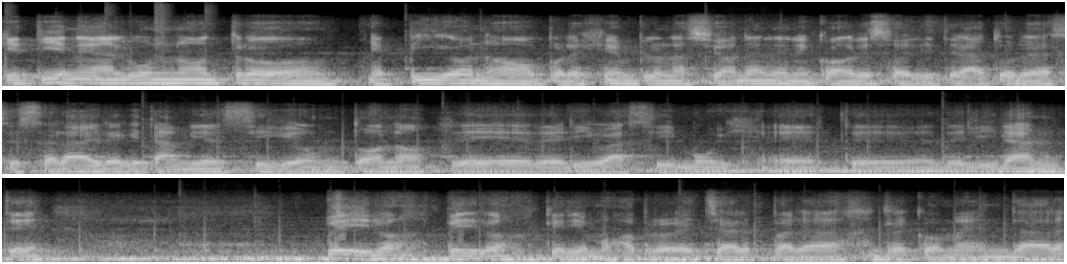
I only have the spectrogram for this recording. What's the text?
que tiene algún otro epígono, por ejemplo, nacional en el Congreso de Literatura de César Aire, que también sigue un tono de deriva así muy este, delirante pero, pero queríamos aprovechar para recomendar,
